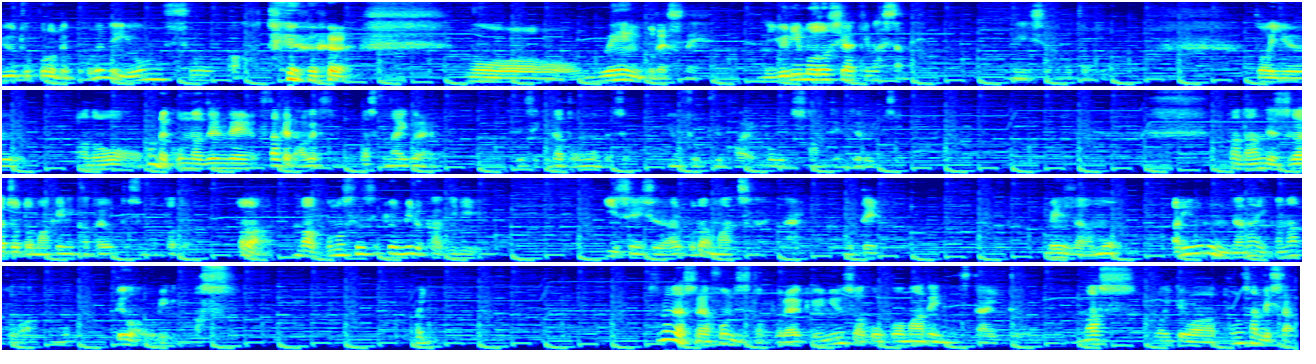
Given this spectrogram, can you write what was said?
というところで、これで4勝かっていう もう、無縁故ですね。揺り戻しが来ましたね。練習の時という、あの、本来こんな全然2桁上げててもおかしくないぐらいの成績だと思うんですよ。4勝9敗、防御率3.01。まあ、なんですが、ちょっと負けに偏ってしまったと。ただ、まあ、この成績を見る限り、いい選手であることは間違いないので、メジャーもあり得るんじゃないかなとは思ってはおります。それではですね、本日のプロ野球ニュースはここまでにしたいと思います。お相手はトンさんでした。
